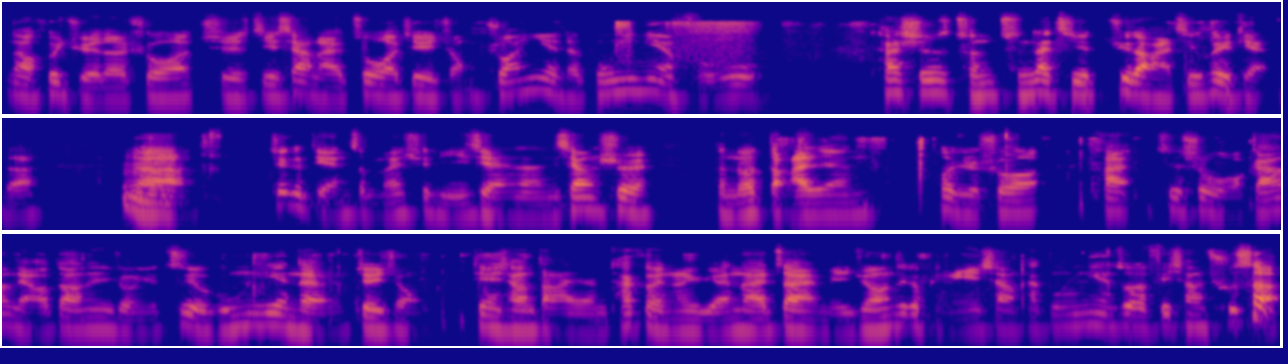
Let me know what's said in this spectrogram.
那会觉得说，其实接下来做这种专业的供应链服务，它是存存在巨巨大的机会点的。那这个点怎么去理解呢？你像是很多达人，或者说他就是我刚刚聊到那种有自有供应链的这种电商达人，他可能原来在美妆这个品类上，他供应链做的非常出色。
